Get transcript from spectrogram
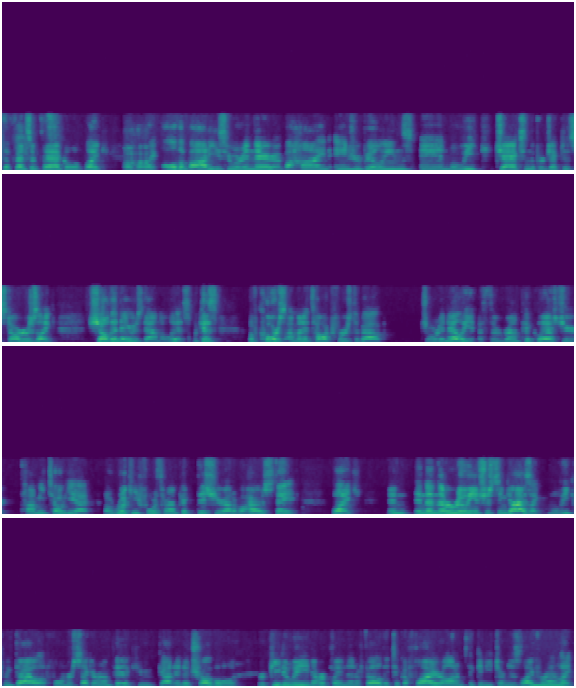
defensive tackle, like Uh-huh. like all the bodies who are in there behind Andrew Billings and Malik Jackson, the projected starters, like Sheldon Day was down the list because, of course, I'm going to talk first about Jordan Elliott, a third round pick last year, Tommy Togiai, a rookie fourth round pick this year out of Ohio State, like. And, and then there are really interesting guys like Malik McDowell, a former second round pick who got into trouble repeatedly, never played in the NFL. They took a flyer on him thinking he turned his life around. Mm-hmm. Like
